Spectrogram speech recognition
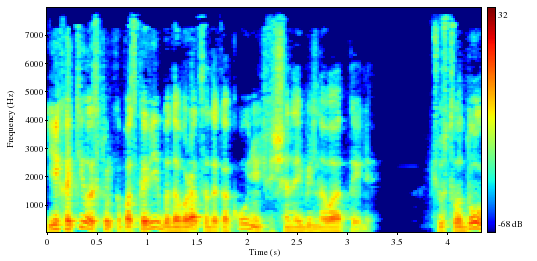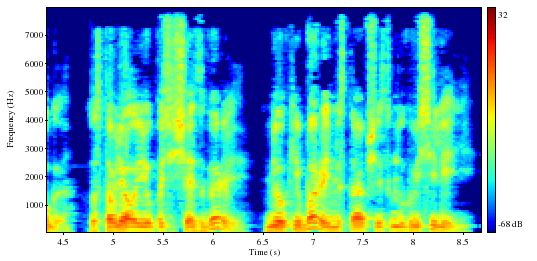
ей хотелось только поскорее бы добраться до какого-нибудь фешенебельного отеля. Чувство долга заставляло ее посещать с Гарви мелкие бары и места общественных увеселений,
